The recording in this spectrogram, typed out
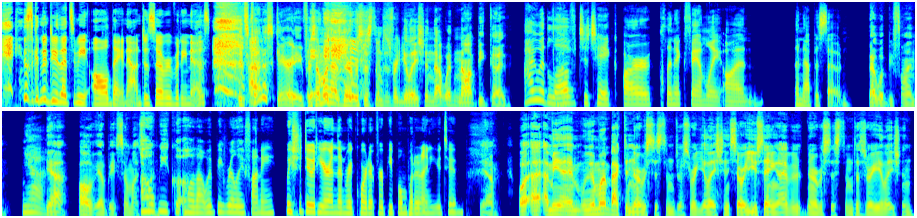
He's gonna do that to me all day now, just so everybody knows. It's uh, kind of scary for someone who has nervous system dysregulation. That would not be good. I would love to take our clinic family on an episode. That would be fun. Yeah. Yeah. Oh, that'd be so much Oh, fun. we could, oh that would be really funny. We should do it here and then record it for people and put it on YouTube. Yeah. Well, I, I mean, and we went back to nervous system dysregulation. So, are you saying I have a nervous system dysregulation?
